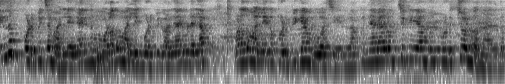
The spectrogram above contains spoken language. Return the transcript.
ഇന്ന് പൊടിപ്പിച്ച മല്ലിയാണ് ഞാൻ ഇന്ന് മുളകും മല്ലിയും പൊടിപ്പിക്കുകയാണ് ഞാൻ ഇവിടെ എല്ലാം മുളക് മല്ലിയൊക്കെ പൊടിപ്പിക്കാൻ പോവുക ചെയ്യുന്നത്. അപ്പം ഞാൻ അത് ഉച്ചയ്ക്ക് ഞാൻ പോയി പൊടിച്ചുകൊണ്ട് വന്നായിരുന്നു.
